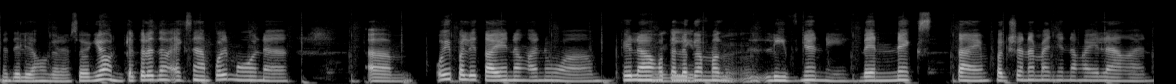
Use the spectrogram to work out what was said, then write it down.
Madali ako ganun. So, yun, katulad ng example mo na, um, uy, palit tayo ng ano ah, kailangan ko talaga mag-leave niyan eh. Then, next time, pag siya naman yung nangailangan,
